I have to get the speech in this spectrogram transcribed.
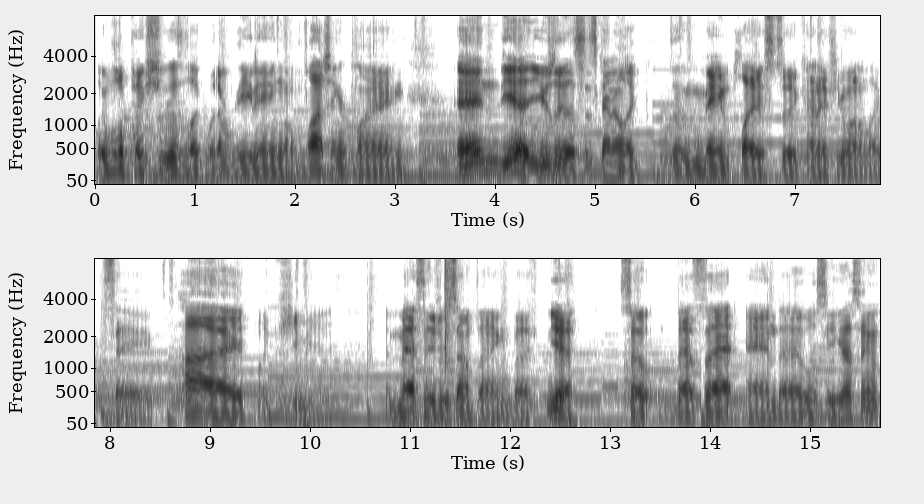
like little pictures of like what I'm reading, what I'm watching or playing, and yeah, usually that's just kind of like the main place to kind of if you want to like say hi, like shoot me a, a message or something. But yeah, so that's that, and uh, we'll see you guys soon.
